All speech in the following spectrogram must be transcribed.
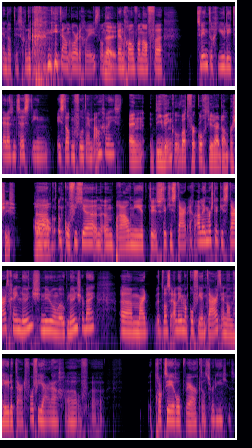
en dat is gelukkig niet aan de orde geweest. Want Nee. ik ben gewoon vanaf eh, 20 juli 2016 is dat mijn fulltime baan geweest. En die winkel, wat verkocht je daar dan precies? Allemaal? Eh, een koffietje, een, een brownie, een t- stukje staart. Echt alleen maar stukje staart, geen lunch. Nu doen we ook lunch erbij. Ehm, maar het was alleen maar koffie en taart. En dan hele taart voor verjaardag. eh, of eh trakteren op werk, dat soort dingetjes.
